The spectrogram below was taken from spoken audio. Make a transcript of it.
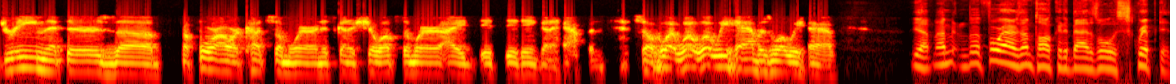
dream that there's uh, a four-hour cut somewhere and it's going to show up somewhere, I it, it ain't going to happen. So what, what what we have is what we have. Yeah, I mean, the four hours I'm talking about is always scripted,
